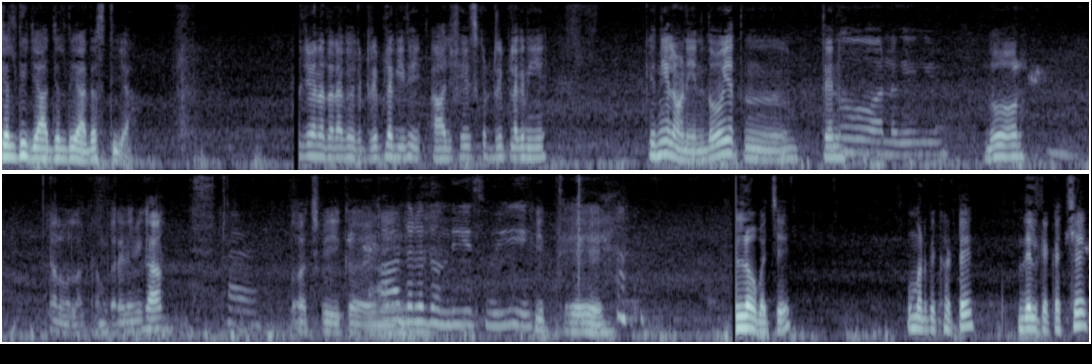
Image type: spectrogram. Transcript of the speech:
जल्दी जा, जल्दी आ, दस्ती आ। जो है ना तरह को ड्रिप लगी थी। आज फिर इसको ड्रिप लगनी है। कितनी लवानी है? दो या तीन? दो और लगेगी। दो और? चलो अल्लाह करम करेगा। भी खा है कुछ भी आ नहीं। दर्द होंदी है सुई किथे? लो बच्चे। उम्र के खट्टे दिल के कच्चे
